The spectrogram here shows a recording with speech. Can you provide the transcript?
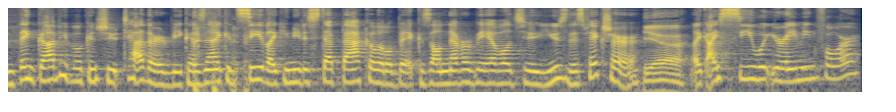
And thank God people can shoot tethered because I can see like you need to step back a little bit because I'll never be able to use this picture. Yeah. Like I see what you're aiming for,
